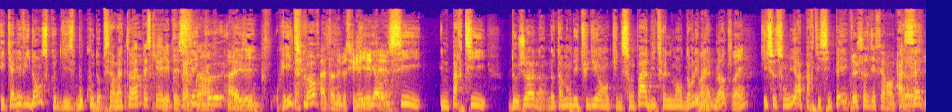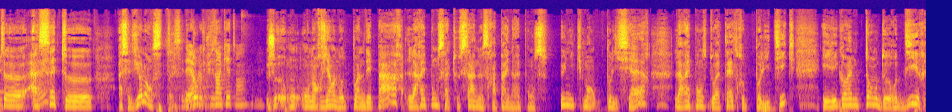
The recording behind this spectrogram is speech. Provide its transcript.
Et qu'à l'évidence, que disent beaucoup d'observateurs, c'est qu'il y a eu... Oui, d'accord. Attendez, parce que Mais il y a aussi une partie de jeunes, notamment d'étudiants, qui ne sont pas habituellement dans les Black Blocs, qui se sont mis à participer. Deux choses différentes. À euh, cette, euh, à, ah cette, euh, à cette violence. C'est d'ailleurs le plus inquiétant. Je, on, on, en revient à notre point de départ. La réponse à tout ça ne sera pas une réponse uniquement policière. La réponse doit être politique. Et il est quand même temps de dire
